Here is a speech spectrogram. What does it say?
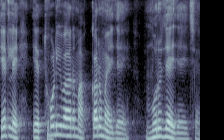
એટલે એ થોડી વારમાં કરમાઈ જાય. મુરઝાઈ જાય છે.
